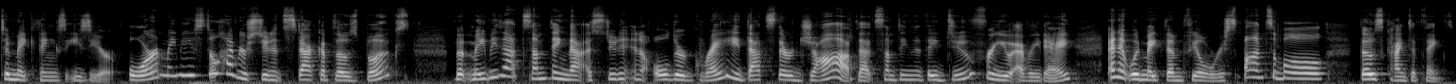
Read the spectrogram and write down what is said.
to make things easier. Or maybe you still have your students stack up those books, but maybe that's something that a student in an older grade, that's their job. That's something that they do for you every day, and it would make them feel responsible, those kinds of things.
